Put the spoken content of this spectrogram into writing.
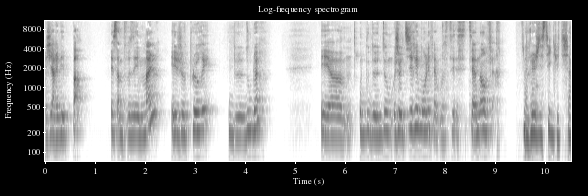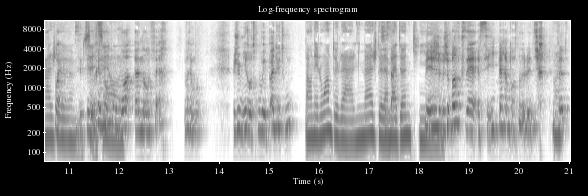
j'y arrivais pas. Et ça me faisait mal et je pleurais de douleur. Et au bout de deux mois, je tirais mon lait. Enfin, C'était un enfer. La logistique du tirage Ouais, de. c'était vraiment pour un- moi un enfer. Vraiment. Je m'y retrouvais pas du tout. On est loin de l'image de la ça. Madone qui. Mais euh, je, je pense que c'est- hyper important de le dire. En Ouais. fait,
